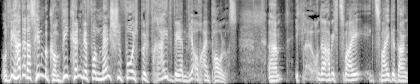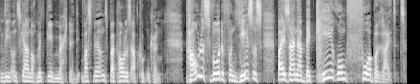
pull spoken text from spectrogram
Und wie hat er das hinbekommen? Wie können wir von Menschenfurcht befreit werden, wie auch ein Paulus? Ähm, ich, und da habe ich zwei, zwei Gedanken, die ich uns gerne noch mitgeben möchte, was wir uns bei Paulus abgucken können. Paulus wurde von Jesus bei seiner Bekehrung vorbereitet.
